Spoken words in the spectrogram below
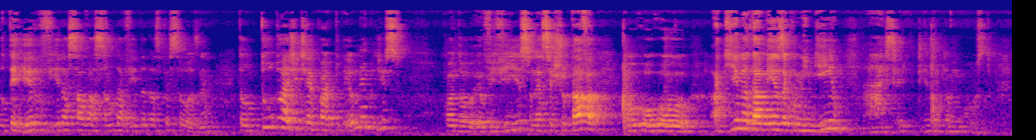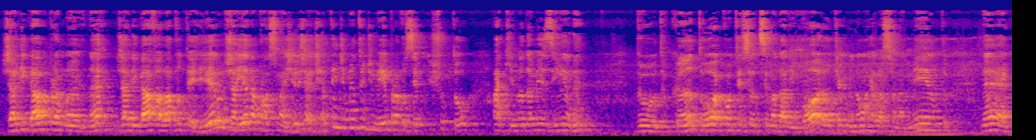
O terreiro vira a salvação da vida das pessoas, né? Então tudo a gente reparte. Eu lembro disso quando eu vivi isso, né? Você chutava o, o, o, a quina da mesa com o minguinho, ai, certeza que é um encosto. Já ligava para né? Já ligava lá para o terreiro, já ia na próxima gira, já tinha atendimento de e-mail para você porque chutou a quina da mesinha, né? Do, do canto, ou aconteceu de cima mandar embora, ou terminou um relacionamento, né?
